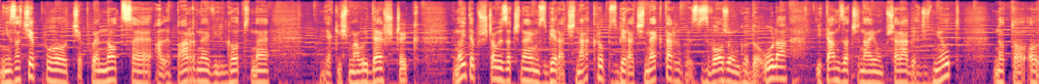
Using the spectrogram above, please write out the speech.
nie za ciepło, ciepłe noce, ale parne, wilgotne, jakiś mały deszczyk, no i te pszczoły zaczynają zbierać nakrop, zbierać nektar, zwożą go do ula i tam zaczynają przerabiać w miód. No to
